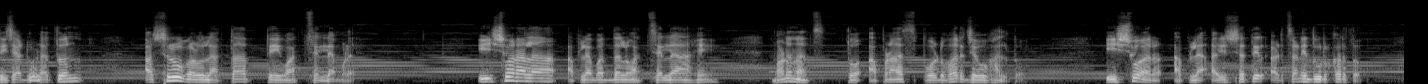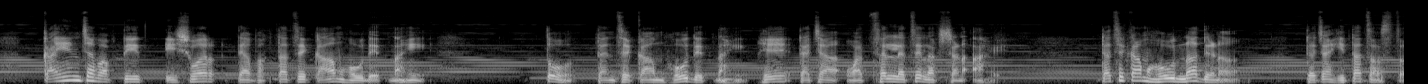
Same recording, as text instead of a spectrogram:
तिच्या डोळ्यातून अश्रू गळू लागतात ते वात्सल्यामुळे. ईश्वराला आपल्याबद्दल वात्सल्य आहे. म्हणूनच तो आपणास पोटभर जेव घालतो. ईश्वर आपल्या आयुष्यातील अडचणी दूर करतो. काहींच्या बाबतीत ईश्वर त्या भक्ताचे काम होऊ देत नाही. तो त्यांचे काम होऊ देत नाही. हे त्याच्या वात्सल्याचे लक्षण आहे. त्याचे काम होऊ न देणं त्याच्या हिताचं असतं.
